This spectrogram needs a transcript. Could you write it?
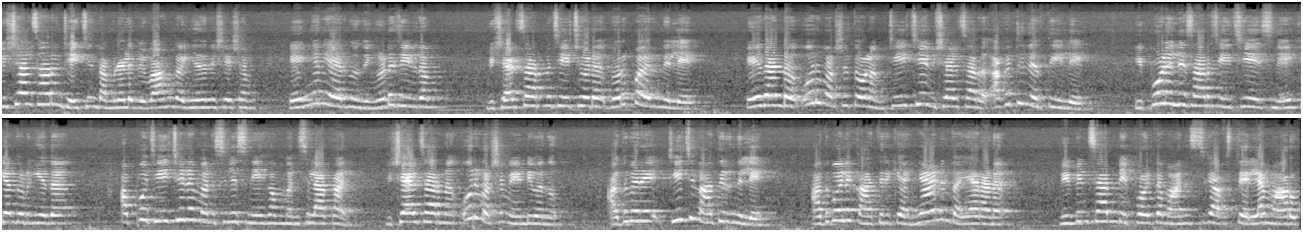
വിശാൽ സാറും ചേച്ചിയും തമ്മിലുള്ള വിവാഹം കഴിഞ്ഞതിന് ശേഷം എങ്ങനെയായിരുന്നു നിങ്ങളുടെ ജീവിതം? വിശാൽ സാറിന് ചേച്ചിയോട് വെറുപ്പായിരുന്നില്ലേ? ഏതാണ്ട് ഒരു വർഷത്തോളം ചേച്ചിയെ വിശാൽ സാറ് അകറ്റി നിർത്തിയില്ലേ? ഇപ്പോഴല്ലേ സാർ ചേച്ചിയെ സ്നേഹിക്കാൻ തുടങ്ങിയത്? അപ്പോൾ ചേച്ചിയുടെ മനസ്സിലെ സ്നേഹം മനസ്സിലാക്കാൻ വിശാൽ സാറിന് ഒരു വർഷം വേണ്ടി വന്നു. അതുവരെ ചേച്ചി കാത്തിരുന്നില്ലേ? അതുപോലെ കാത്തിരിക്കാൻ ഞാനും തയ്യാറാണ്. വിപിൻ സാറിന്റെ ഇപ്പോഴത്തെ മാനസികാവസ്ഥയെല്ലാം മാറും.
